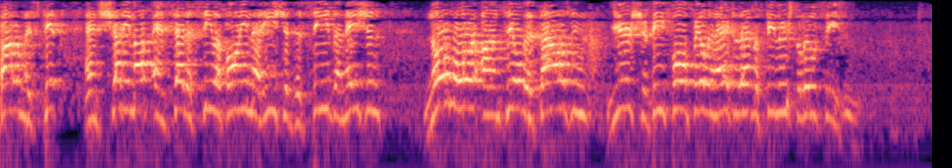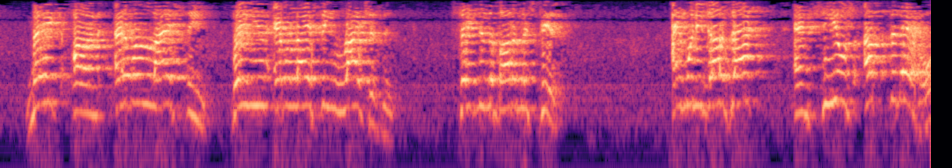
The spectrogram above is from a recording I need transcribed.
bottomless pit and shut him up and set a seal upon him that he should deceive the nation no more until the thousand years should be fulfilled, and after that must be loosed a little season. Make an everlasting, bring in everlasting righteousness. Satan in the bottomless pit. And when he does that and seals up the devil,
